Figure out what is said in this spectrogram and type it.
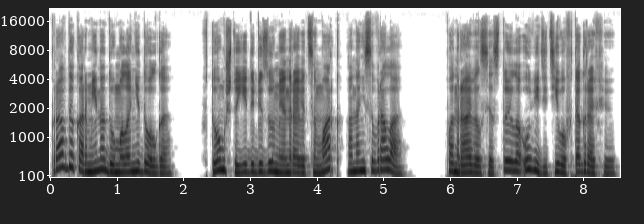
Правда, Кармина думала недолго. В том, что ей до безумия нравится Марк, она не соврала. Понравился, стоило увидеть его фотографию.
